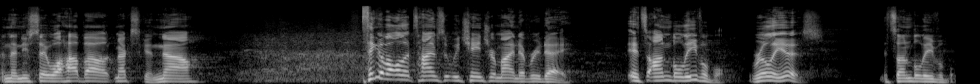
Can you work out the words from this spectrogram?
And then you say, well, how about Mexican? No. Think of all the times that we change our mind every day. It's unbelievable, really is. It's unbelievable.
